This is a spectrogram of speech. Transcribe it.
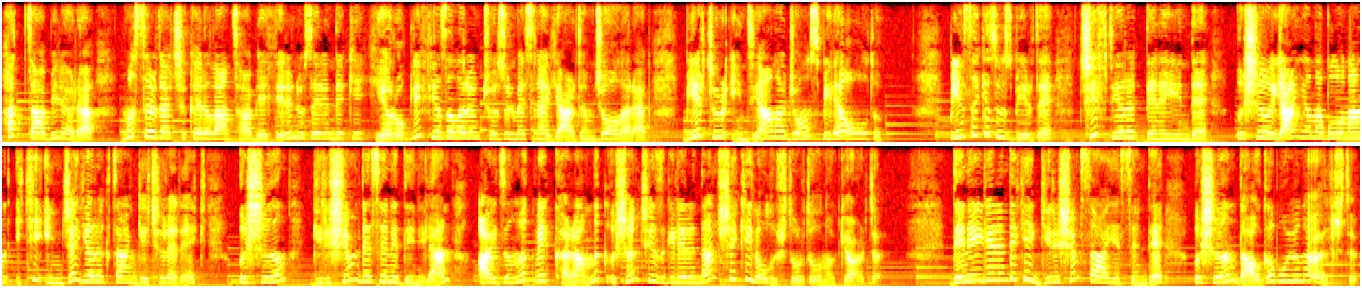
Hatta bir ara Mısır'da çıkarılan tabletlerin üzerindeki hieroglif yazıların çözülmesine yardımcı olarak bir tür Indiana Jones bile oldu. 1801'de çift yarık deneyinde ışığı yan yana bulunan iki ince yarıktan geçirerek ışığın girişim deseni denilen aydınlık ve karanlık ışın çizgilerinden şekil oluşturduğunu gördü. Deneylerindeki girişim sayesinde ışığın dalga boyunu ölçtü.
